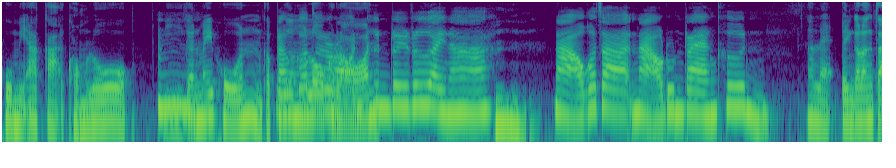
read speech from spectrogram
ภูมิอากาศของโลกหนีกันไม่พ้นกับแล้วเรื่องก็โลจะกร้ร้ออนนขึ้นเรื่อยๆนะคะอืมหนาวก็จะหนาวรุนแรงขึ้น นั่นแหละ เป็นกำลังใจ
